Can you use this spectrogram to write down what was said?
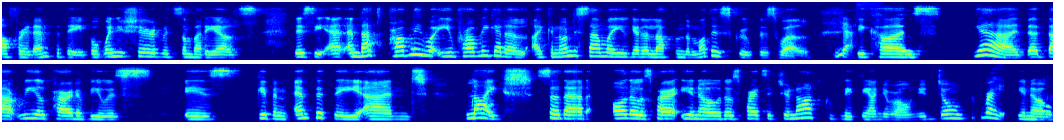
offer it empathy but when you share it with somebody else there's the and that's probably what you probably get a i can understand why you get a lot from the mothers group as well yes. because yeah that that real part of you is is given empathy and light so that all those part you know those parts that you're not completely on your own you don't right you know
